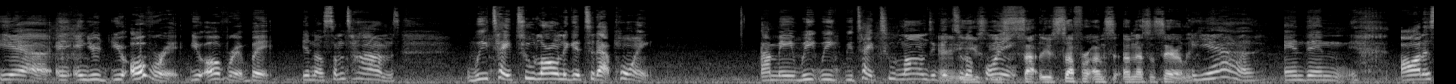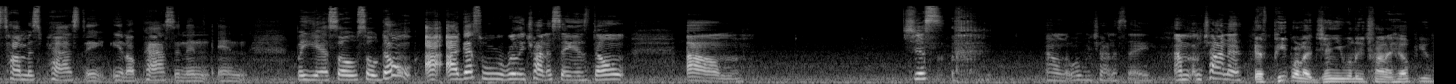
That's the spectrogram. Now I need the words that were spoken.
Yeah, and, and you're you're over it. You're over it. But you know sometimes we take too long to get to that point. I mean, we we, we take too long to get And to the point. you, su- you suffer un- unnecessarily. Yeah, and then all this time is passing, you know, passing, and and but yeah, so so don't. I, I guess what we're really trying to say is don't, um, just. I don't know what we're trying to say. I'm, I'm trying to If people are genuinely trying to help you,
